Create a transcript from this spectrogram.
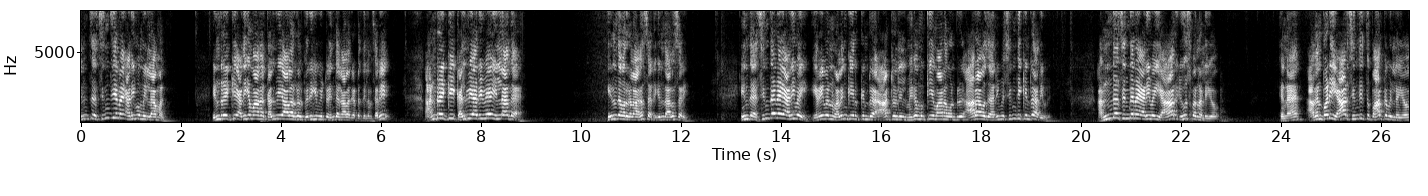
எந்த சிந்தனை அறிவும் இல்லாமல் இன்றைக்கு அதிகமாக கல்வியாளர்கள் பெருகிவிட்ட இந்த காலகட்டத்திலும் சரி அன்றைக்கு கல்வி அறிவே இல்லாத இருந்தவர்களாக சரி இருந்தாலும் சரி இந்த சிந்தனை அறிவை இறைவன் வழங்கியிருக்கின்ற ஆற்றலில் மிக முக்கியமான ஒன்று ஆறாவது அறிவு சிந்திக்கின்ற அறிவு. அந்த சிந்தனை அறிவை யார் யூஸ் பண்ணலையோ என்ன அதன்படி யார் சிந்தித்து பார்க்கவில்லையோ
